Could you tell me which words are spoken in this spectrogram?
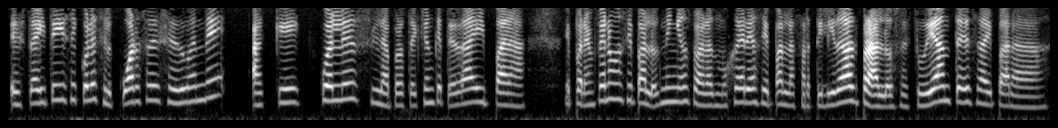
está ahí te dice cuál es el cuarzo de ese duende a qué cuál es la protección que te da y para y para enfermos y para los niños para las mujeres y para la fertilidad para los estudiantes hay para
